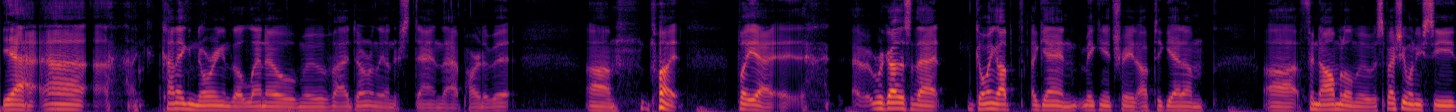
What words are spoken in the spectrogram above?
Yeah, uh, kind of ignoring the Leno move. I don't really understand that part of it. Um, but but yeah, uh, regardless of that, going up again, making a trade up to get him, uh, phenomenal move, especially when you see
